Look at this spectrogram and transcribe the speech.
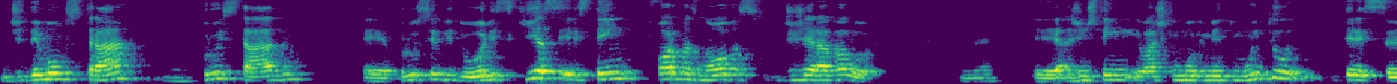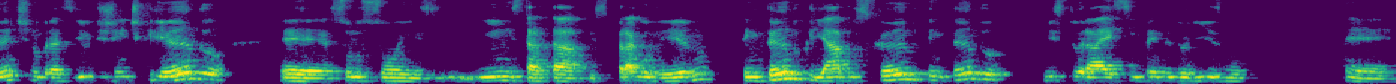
de demonstrar para o Estado, para os servidores, que as, eles têm formas novas de gerar valor. Né? a gente tem, eu acho que um movimento muito interessante no Brasil de gente criando é, soluções em startups para governo, tentando criar, buscando, tentando misturar esse empreendedorismo é,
